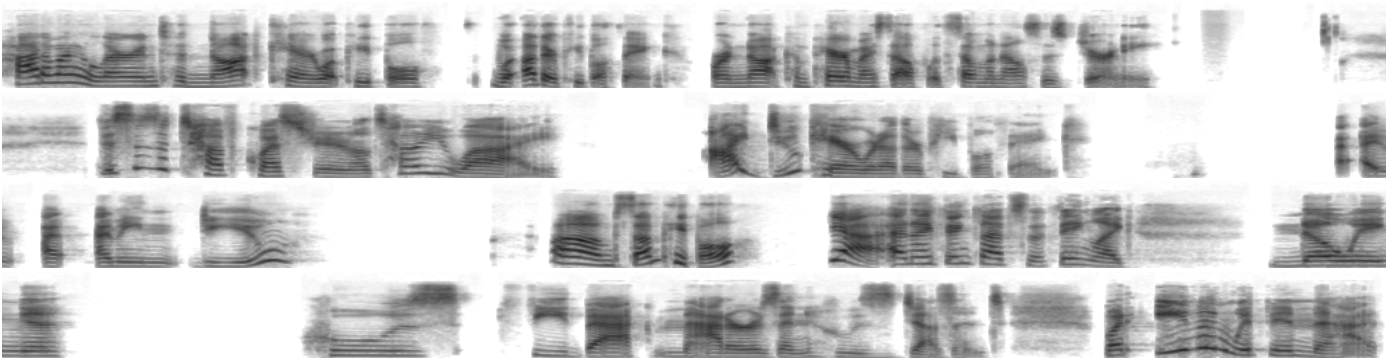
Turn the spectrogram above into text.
How do I learn to not care what people what other people think or not compare myself with someone else's journey? This is a tough question, and I'll tell you why. I do care what other people think. I, I, I mean, do you? Um, some people. Yeah, and I think that's the thing, like knowing whose feedback matters and whose doesn't. But even within that,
